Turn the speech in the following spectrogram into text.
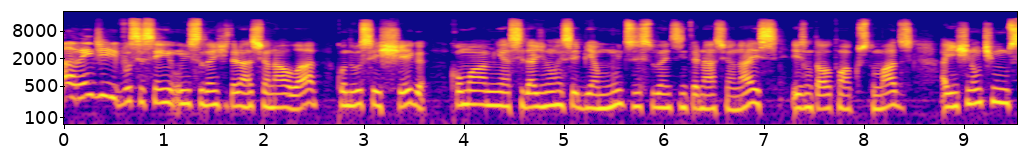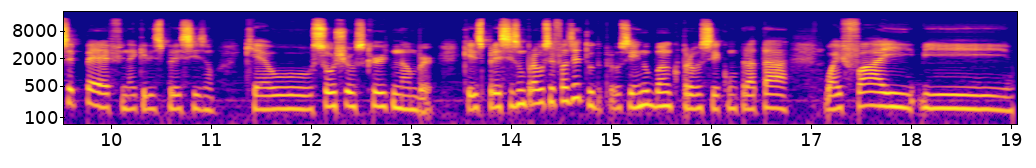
além de você ser um estudante internacional lá, quando você chega, como a minha cidade não recebia muitos estudantes internacionais, eles não estavam tão acostumados, a gente não tinha um CPF, né, que eles precisam, que é o Social Security Number, que eles precisam pra você fazer tudo, pra você ir no banco, pra você contratar Wi-Fi e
